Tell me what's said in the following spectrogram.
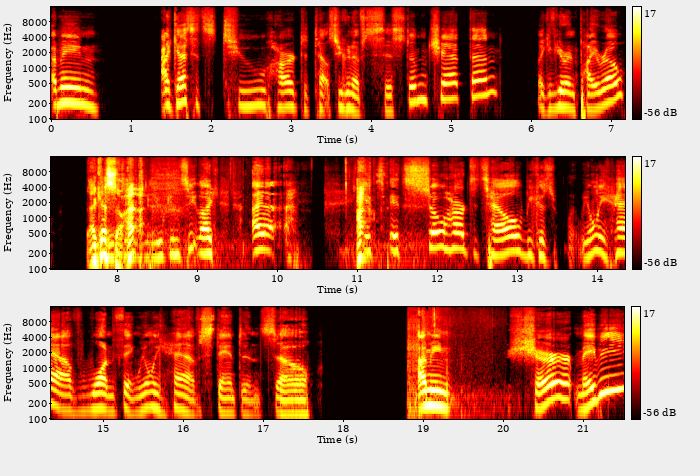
I mean, I guess it's too hard to tell. So you're gonna have system chat then? Like if you're in Pyro, I guess so. I, you can see like I, uh, I- it's it's so hard to tell because we only have one thing. We only have Stanton. So I mean, sure, maybe.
